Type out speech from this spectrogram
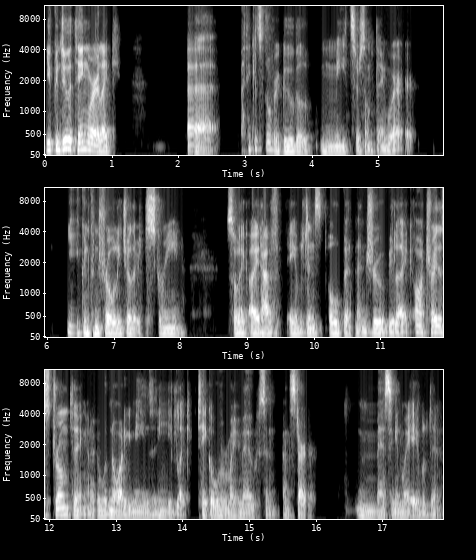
You can do a thing where like uh, I think it's over Google Meets or something where you can control each other's screen. So like I'd have Ableton open and Drew would be like, "Oh, try this drum thing," and I wouldn't know what he means, and he'd like take over my mouse and and start messing in my Ableton.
